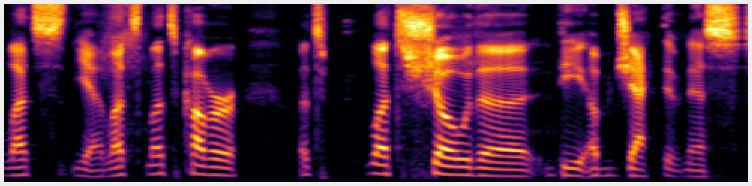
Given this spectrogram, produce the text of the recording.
let's yeah let's let's cover let's let's show the the objectiveness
